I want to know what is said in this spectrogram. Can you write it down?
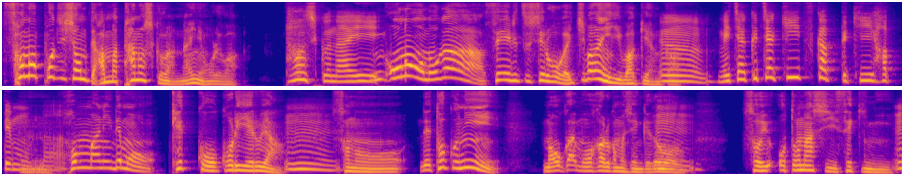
そのポジションってあんま楽しくはないねん俺は。楽しくない、おのおのが成立してる方が一番いいわけやんか。うん、めちゃくちゃ気使って気張ってんもんうん。な。ほんまにでも結構起こり得るやん。うん。そので特にまあおかもわかるかもしれんけど、うん。そういうおとなしい席にう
